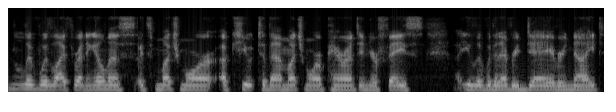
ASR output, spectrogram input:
live with life threatening illness, it's much more acute to them, much more apparent in your face. Uh, you live with it every day, every night.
